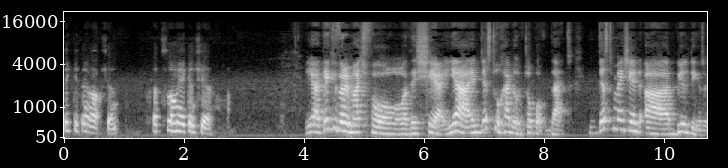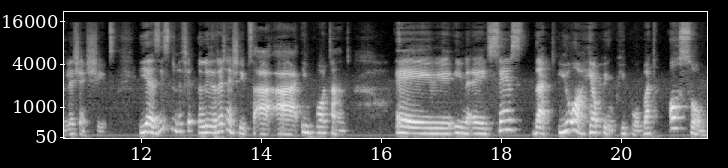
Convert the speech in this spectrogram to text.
Take it in action. That's only I can share. Yeah, thank you very much for the share. Yeah, and just to add on top of that, just mentioned uh, building relationships. Yes, these relationships are, are important uh, in a sense that you are helping people, but also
